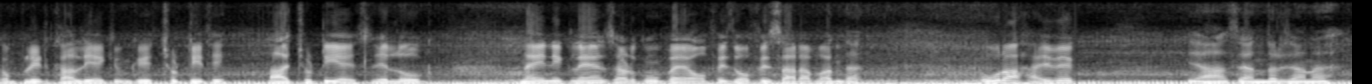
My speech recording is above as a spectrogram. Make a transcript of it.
कंप्लीट खाली है क्योंकि छुट्टी थी। आज छुट्टी है, इसलिए लोग नहीं निकले हैं सड़कों पे, ऑफ़िस ऑफ़िस सारा बंद है। पूरा हाईवे यहाँ से अंदर जाना है।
